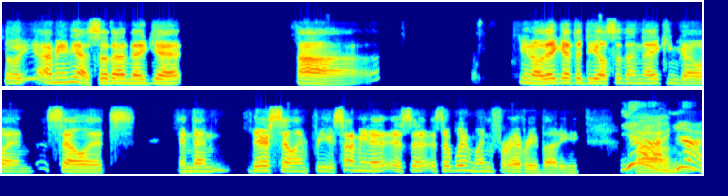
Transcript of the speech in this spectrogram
So yeah i mean yeah so then they get uh you know they get the deal so then they can go and sell it and then they're selling for you. So i mean it, it's a it's a win-win for everybody. Yeah um yeah.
